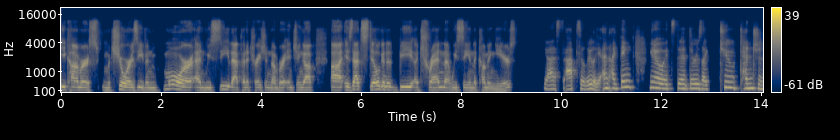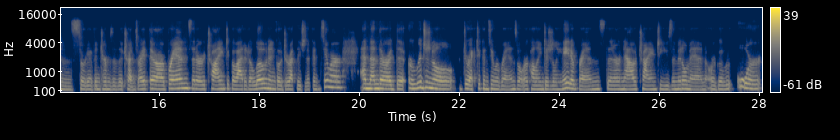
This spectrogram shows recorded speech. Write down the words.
e-commerce matures even more and we see that penetration number inching up uh, is that still going to be a trend that we see in the coming years Yes, absolutely. And I think, you know, it's that there's like two tensions sort of in terms of the trends, right? There are brands that are trying to go at it alone and go directly to the consumer. And then there are the original direct to consumer brands, what we're calling digitally native brands, that are now trying to use a middleman or go or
